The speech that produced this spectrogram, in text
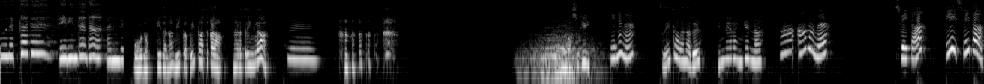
உனக்கது தெரிந்ததா அன்பே போதும் இதெல்லாம் வீட்ல போய் பாத்துக்கலாம். நடக்கிறீங்களா? வாசுகி என்னங்க? ஸ்வேதா தானே அது? இந்நேரம் இங்க என்ன? ஆ ஆமாங்க. ஸ்வேதா? ஏய் ஸ்வேதா.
